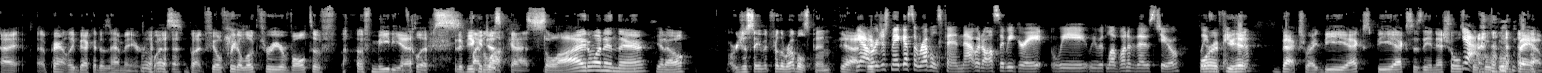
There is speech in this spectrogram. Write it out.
uh, apparently Becca doesn't have many requests, but feel free to look through your vault of, of media. Clips. And if you can just slide one in there, you know, or just save it for the Rebels pin. yeah. yeah, if- or just make us a Rebels pin. That would also be great. We we would love one of those too. Please or if you thank hit Bex, right? BEX, BEX is the initials. Yeah. Boom, boom, boom, bam.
